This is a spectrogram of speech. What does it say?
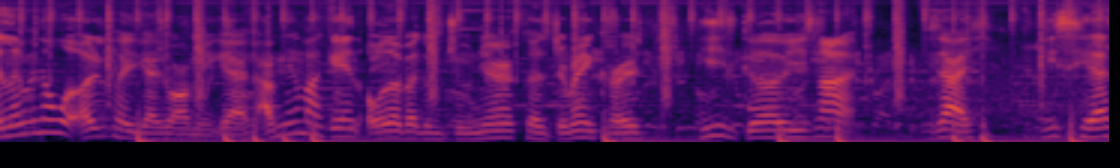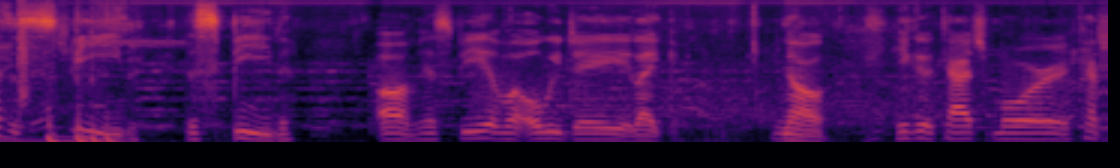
and let me know what other players you guys want me to get. I'm thinking about getting Odell Beckham Jr. because Jermaine Kearse, he's good. He's not, he's not, he's, he has the speed, the speed. Um, his speed, but OBJ, like, know, he could catch more, catch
